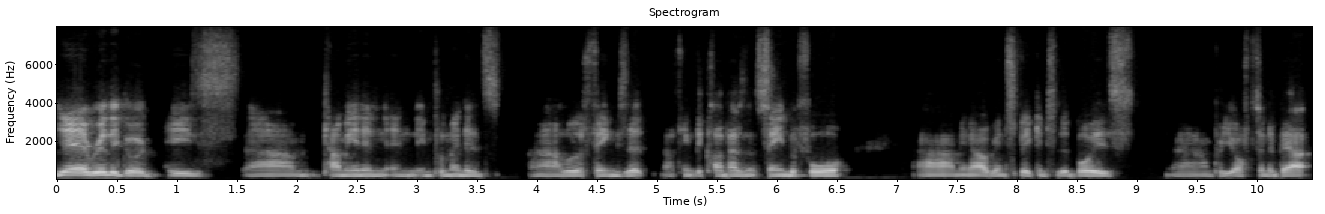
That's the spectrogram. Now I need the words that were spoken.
Yeah, really good. He's um, come in and, and implemented uh, a lot of things that I think the club hasn't seen before. Um, you know, I've been speaking to the boys um, pretty often about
